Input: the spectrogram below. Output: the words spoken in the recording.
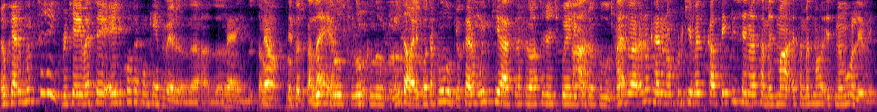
Eu quero muito que seja isso, porque aí vai ser. Ele conta com quem primeiro? Na, do, Leia. do Star Wars? Não, ele conta com a Luke, Leia? Luke, Luke, Luke. Então, ele conta com o Luke. Eu quero muito que a cena final seja tipo ele Ah, contando com o Luke. Mas eu, eu não quero não, porque vai ficar sempre sendo essa mesma, essa mesma, esse mesmo rolê, velho.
